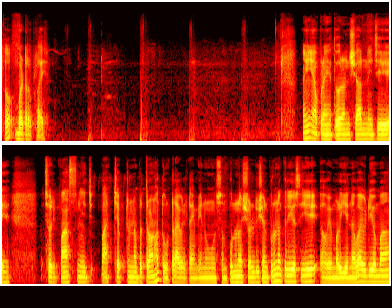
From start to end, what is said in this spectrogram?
તો બટરફ્લાય અહીં આપણે ધોરણ ચારની જે સોરી પાંચની જ પાંચ ચેપ્ટર નંબર ત્રણ હતું ટ્રાવેલ ટાઈમ એનું સંપૂર્ણ સોલ્યુશન પૂર્ણ કરીએ છીએ. હવે મળીએ નવા વિડીયોમાં.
